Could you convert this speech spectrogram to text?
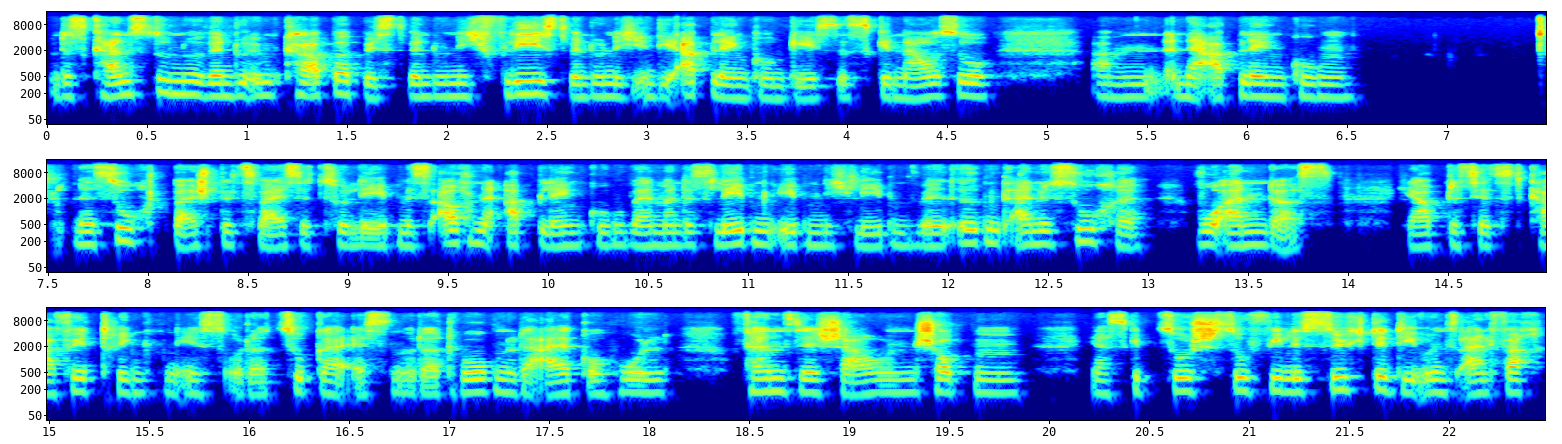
Und das kannst du nur, wenn du im Körper bist, wenn du nicht fließt, wenn du nicht in die Ablenkung gehst. Das ist genauso ähm, eine Ablenkung. Eine Sucht beispielsweise zu leben, ist auch eine Ablenkung, weil man das Leben eben nicht leben will. Irgendeine Suche woanders. Ja, ob das jetzt Kaffee trinken ist oder Zucker essen oder Drogen oder Alkohol, Fernseh schauen, shoppen. Ja, es gibt so, so viele Süchte, die uns einfach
